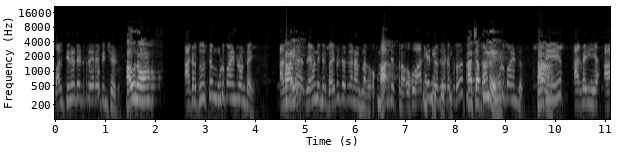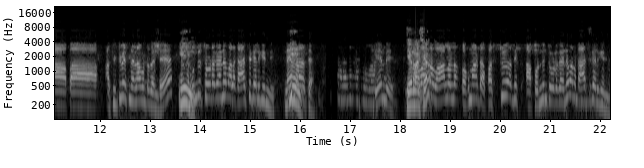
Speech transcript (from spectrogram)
వాళ్ళు తినేటట్టు ప్రేరేపించాడు. అవును. అక్కడ చూస్తే మూడు పాయింట్లు ఉంటాయి. అది ఆ, కూడా ఏమండి మీరు బైబిల్ చదివాను అంటున్నారు. ఒక మాట చెప్తున్నా. ఒక వాక్యం చదివేటప్పుడు చెప్పండి. మూడు పాయింట్లు. అది అక్కడ ఆ సిచ్యువేషన్ ఎలా ఉంటదంటే. ముందు చూడగానే వాళ్ళకి ఆశ కలిగింది. నేను. ఆశ? ఏంది వాళ్ళ ఒక మాట ఫస్ట్ అది ఆ పండుని చూడగానే వాళ్ళకి ఆశ కలిగింది.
